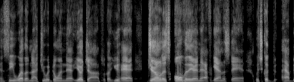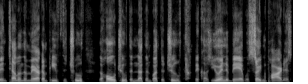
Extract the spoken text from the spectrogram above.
and see whether or not you were doing your jobs because you had journalists over there in Afghanistan which could have been telling the American people the truth, the whole truth, and nothing but the truth because you're in the bed with certain parties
